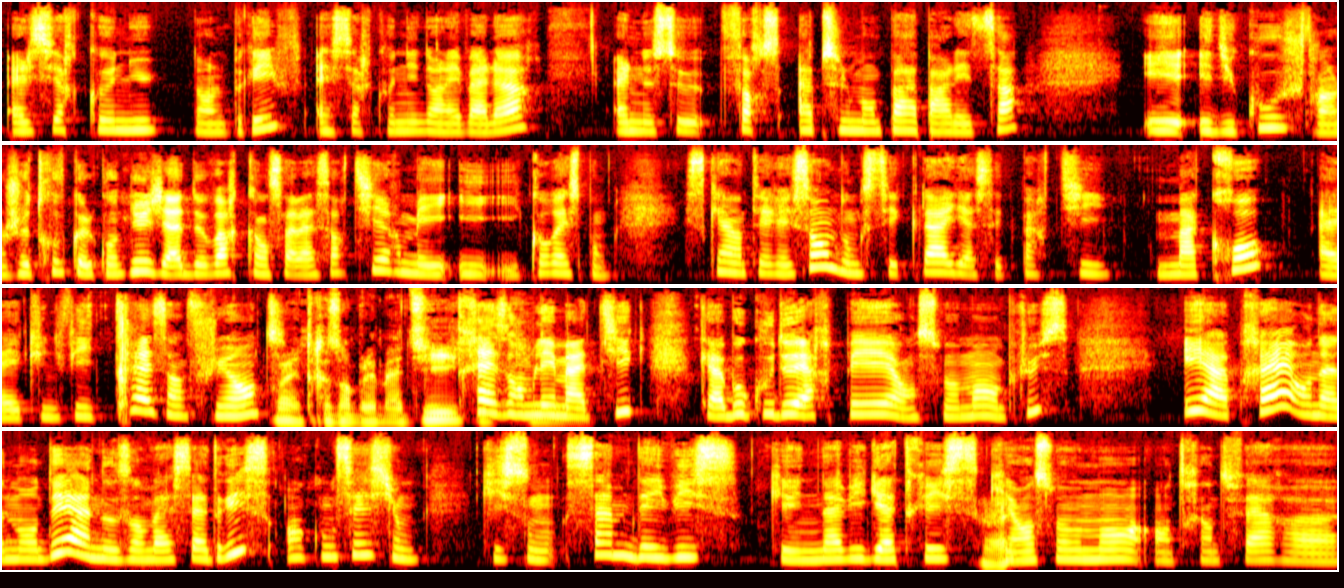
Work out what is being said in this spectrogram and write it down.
Elle s'est reconnue dans le brief, elle s'est reconnue dans les valeurs. Elle ne se force absolument pas à parler de ça. Et, du coup, enfin, je trouve que le contenu, j'ai hâte de voir quand ça va sortir, mais il, correspond. Ce qui est intéressant, donc, c'est que là, il y a cette partie macro avec une fille très influente, très emblématique, très emblématique, qui a beaucoup de RP en ce moment en plus. Et après, on a demandé à nos ambassadrices en concession, qui sont Sam Davis, qui est une navigatrice, qui est en ce moment en train de faire euh,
